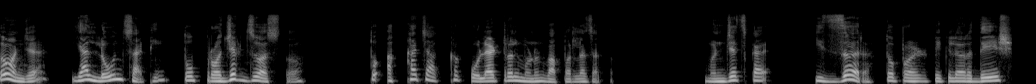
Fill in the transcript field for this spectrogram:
तो म्हणजे या लोनसाठी तो प्रोजेक्ट जो असतो, तो अख्खाच्या अख्खा कोलॅटरल म्हणून वापरला जातो. म्हणजेच काय, की जर तो पर्टिक्युलर देश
